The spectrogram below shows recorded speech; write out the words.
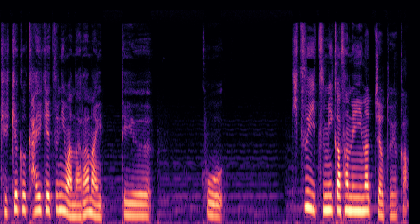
結局解決にはならないっていうこうきつい積み重ねになっちゃうというか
